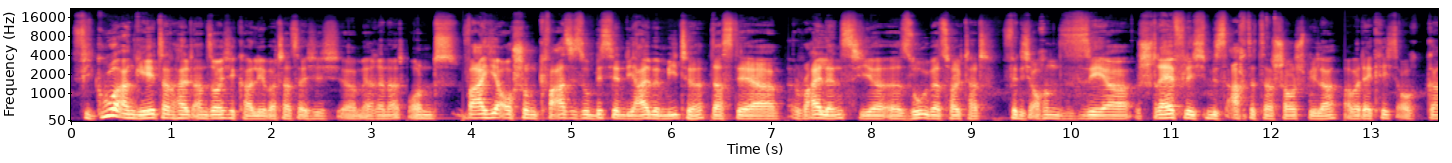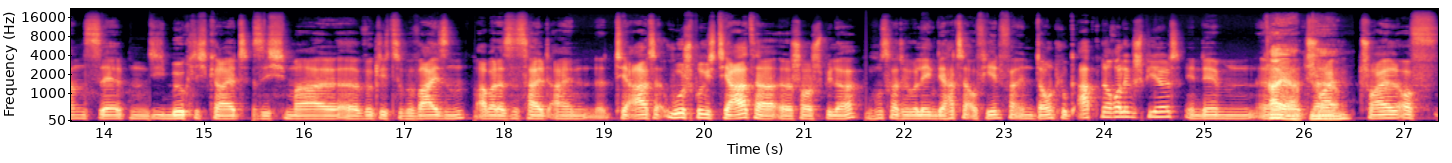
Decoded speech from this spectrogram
Figur angeht, dann halt an solche Kaliber tatsächlich ähm, erinnert. Und war hier auch schon quasi so ein bisschen die halbe Miete, dass der Rylance hier äh, so überzeugt hat. Finde ich auch ein sehr sträflich missachteter Schauspieler. Aber der kriegt auch ganz selten die Möglichkeit, sich mal äh, wirklich zu beweisen. Aber das ist halt ein Theater, ursprünglich Theaterschauspieler. ich muss gerade überlegen, der hatte auf jeden Fall in Don't Look Up eine Rolle gespielt, in dem äh, Ah ja, Tri ja. Trial of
